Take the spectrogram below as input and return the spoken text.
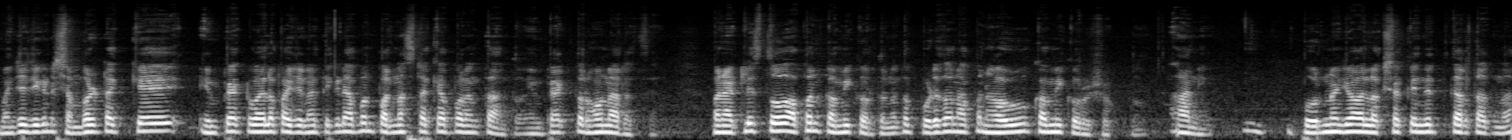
म्हणजे जिकडे शंभर टक्के इम्पॅक्ट व्हायला पाहिजे ना तिकडे आपण पन्नास टक्क्यापर्यंत आणतो. इम्पॅक्ट तर होणारच आहे. पण ॲटलिस्ट तो आपण कमी करतो. ना तर पुढे जाऊन आपण हळूहळू कमी करू शकतो. आणि पूर्ण जेव्हा लक्ष केंद्रित करतात ना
